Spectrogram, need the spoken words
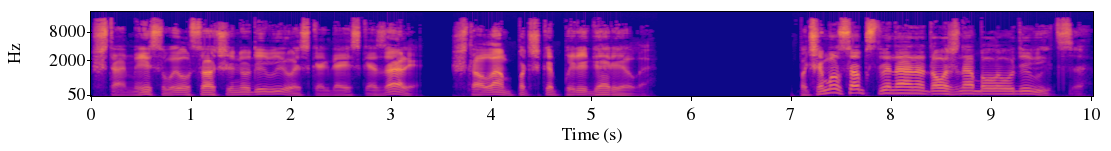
что мисс Уиллс очень удивилась, когда ей сказали, что лампочка перегорела. Почему, собственно, она должна была удивиться?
